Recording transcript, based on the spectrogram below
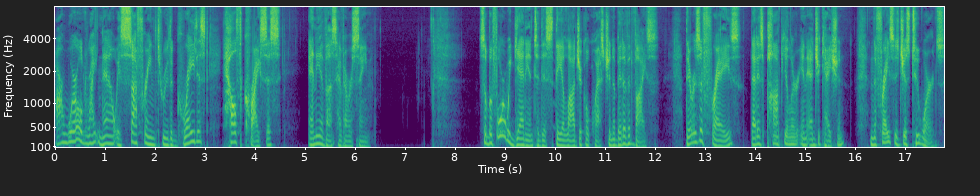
our world right now is suffering through the greatest health crisis any of us have ever seen. So, before we get into this theological question, a bit of advice. There is a phrase that is popular in education, and the phrase is just two words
